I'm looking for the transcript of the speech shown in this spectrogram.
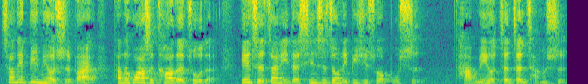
上帝并没有失败，他的话是靠得住的。因此，在你的心思中，你必须说不是，他没有真正尝试。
